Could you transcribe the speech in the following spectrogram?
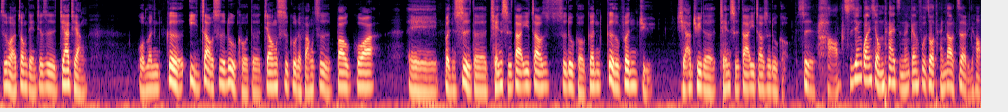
执法重点就是加强我们各易肇事路口的交通事故的防治，包括诶、本市的前十大易肇事路口跟各分局辖区的前十大易肇事路口。是好，时间关系，我们大概只能跟副座谈到这里哈。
